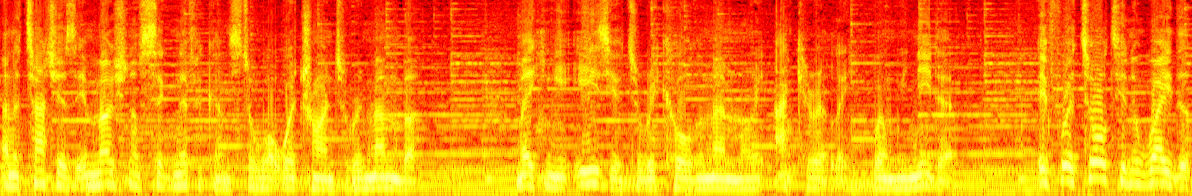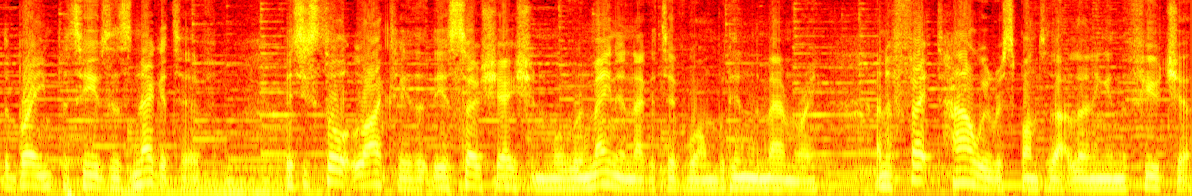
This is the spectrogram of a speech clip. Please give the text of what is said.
and attaches emotional significance to what we're trying to remember, making it easier to recall the memory accurately when we need it. If we're taught in a way that the brain perceives as negative, it is thought likely that the association will remain a negative one within the memory and affect how we respond to that learning in the future.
